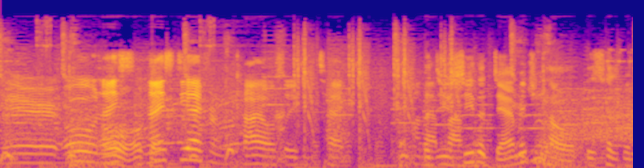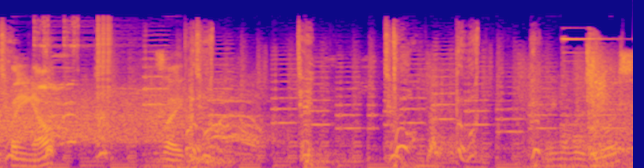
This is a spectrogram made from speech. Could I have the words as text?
There. Oh, nice, Oh, okay. nice DI from Kyle, so you can tech. On But that do you see the damage and how this has been playing out? It's like getting over his heels.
